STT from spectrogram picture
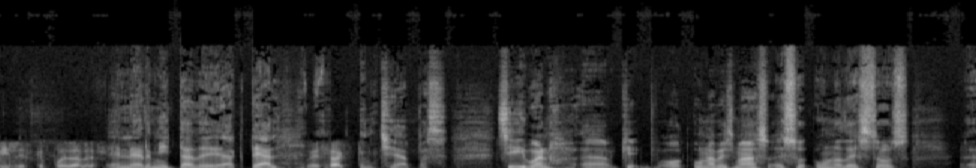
viles que puede haber. En la ermita de Acteal, Exacto. en Chiapas. Sí, bueno, ah, que, o- una vez más, es uno de estos, eh,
